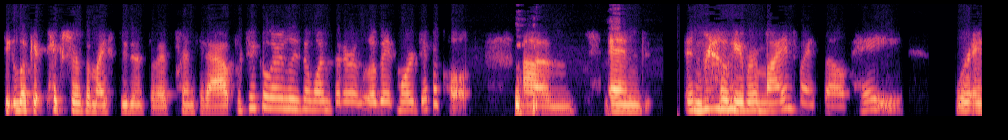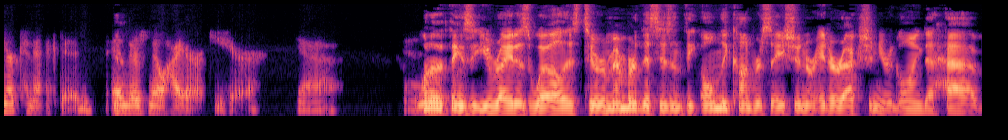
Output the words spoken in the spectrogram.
see, look at pictures of my students that I've printed out, particularly the ones that are a little bit more difficult, um, and and really remind myself, hey, we're interconnected, and yeah. there's no hierarchy here. Yeah. One of the things that you write as well is to remember this isn't the only conversation or interaction you're going to have.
